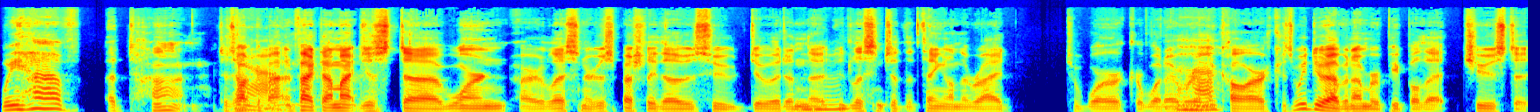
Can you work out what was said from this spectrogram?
we have a ton to talk Yeah. about. In fact, I might just uh, warn our listeners, especially those who do it and Mhm. listen to the thing on the ride to work or whatever in Uh-huh. the car, because we do have a number of people that choose to,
